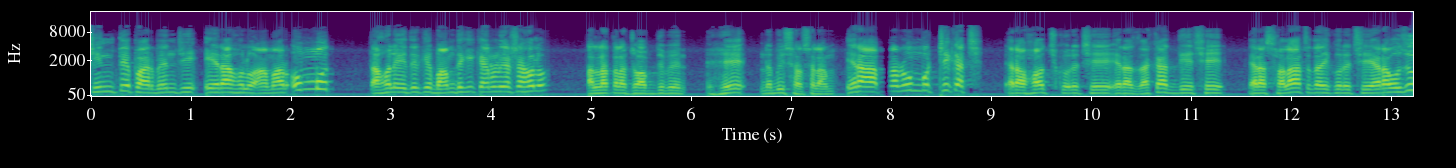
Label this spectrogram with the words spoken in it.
চিনতে পারবেন যে এরা হলো আমার উম্মত। তাহলে এদেরকে বাম দেখে কেন নিয়ে আসা হলো? আল্লাহ তালা জবাব দেবেন, হে নবী সাল্লাম এরা আপনার উম্মত, ঠিক আছে। এরা হজ করেছে, এরা জাকাত দিয়েছে, এরা সলাচ আদায় করেছে, এরা অজু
